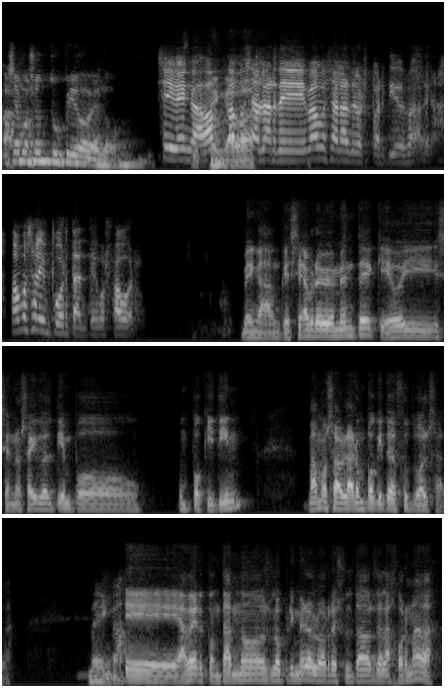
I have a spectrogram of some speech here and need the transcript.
Hacemos un tupido velo. Sí, venga, va- venga, vamos va. a hablar de, vamos a hablar de los partidos. va, venga. Vamos a lo importante, por favor. Venga, aunque sea brevemente, que hoy se nos ha ido el tiempo un poquitín, vamos a hablar un poquito de fútbol sala. Venga. Eh, a ver, contadnos lo primero los resultados de la jornada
